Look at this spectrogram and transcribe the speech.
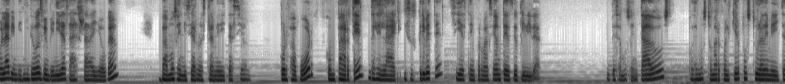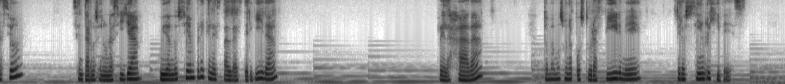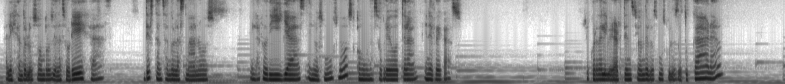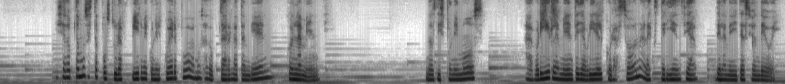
Hola, bienvenidos, bienvenidas a Ashrada Yoga. Vamos a iniciar nuestra meditación. Por favor, comparte, dale like y suscríbete si esta información te es de utilidad. Empezamos sentados, podemos tomar cualquier postura de meditación, sentarnos en una silla, cuidando siempre que la espalda esté erguida, relajada. Tomamos una postura firme, pero sin rigidez, alejando los hombros de las orejas, descansando las manos en las rodillas, en los muslos o una sobre otra en el regazo. Recuerda liberar tensión de los músculos de tu cara. Y si adoptamos esta postura firme con el cuerpo, vamos a adoptarla también con la mente. Nos disponemos abrir la mente y abrir el corazón a la experiencia de la meditación de hoy.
